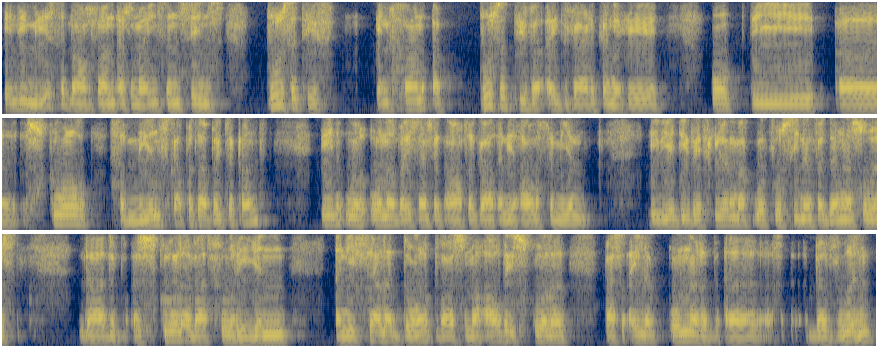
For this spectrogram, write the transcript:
en die meeste daarvan is mynsiens positief en gaan 'n positiewe uitwerking hê op die uh skoolgemeenskappe daar buitekant en oor onderwys in Suid-Afrika in die algemeen. Jy weet die wetgewing maak ook voorsiening vir dinge soos dat skole wat voorheen in dieselfde dorp was, maar al die skole was eintlik onder uh bewoon.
